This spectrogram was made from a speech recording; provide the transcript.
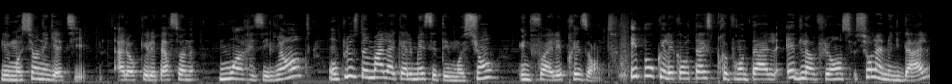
l'émotion négative, alors que les personnes moins résilientes ont plus de mal à calmer cette émotion une fois elle est présente. Et pour que le cortex préfrontal ait de l'influence sur l'amygdale,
